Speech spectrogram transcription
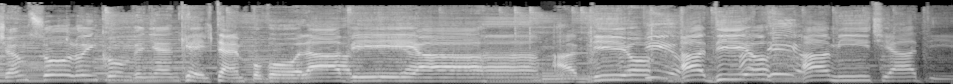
C'è un solo inconveniente. Che il tempo vola via. Addio, addio, amici, addio.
